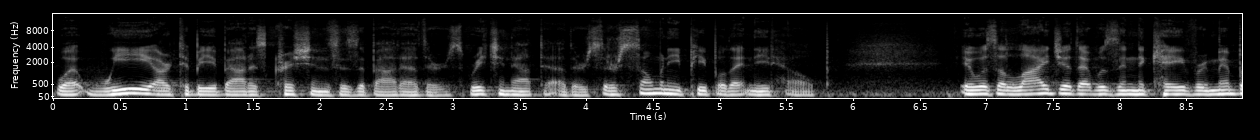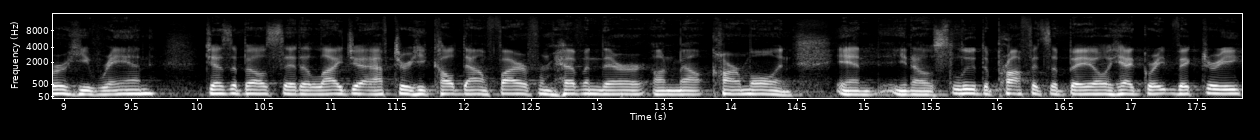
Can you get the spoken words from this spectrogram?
what we are to be about as Christians is about others, reaching out to others. There's so many people that need help. It was Elijah that was in the cave. Remember, he ran. Jezebel said Elijah, after he called down fire from heaven there on Mount Carmel and, and you know, slew the prophets of Baal, he had great victory.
